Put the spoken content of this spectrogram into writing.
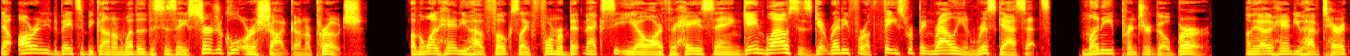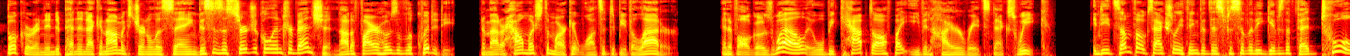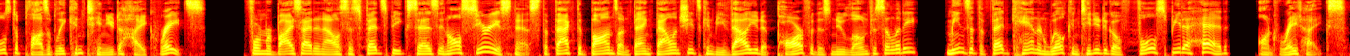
Now, already debates have begun on whether this is a surgical or a shotgun approach. On the one hand, you have folks like former BitMEX CEO Arthur Hayes saying, Game blouses, get ready for a face ripping rally in risk assets. Money, printer, go burr. On the other hand, you have Tarek Booker, an independent economics journalist, saying this is a surgical intervention, not a fire hose of liquidity, no matter how much the market wants it to be the latter and if all goes well, it will be capped off by even higher rates next week. Indeed, some folks actually think that this facility gives the Fed tools to plausibly continue to hike rates. Former buy side analysis FedSpeak says, in all seriousness, the fact that bonds on bank balance sheets can be valued at par for this new loan facility means that the Fed can and will continue to go full speed ahead on rate hikes.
